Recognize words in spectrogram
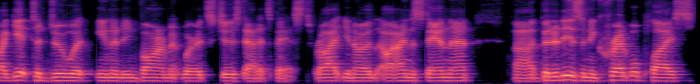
I get to do it in an environment where it's just at its best, right? You know, I understand that. Uh, but it is an incredible place.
